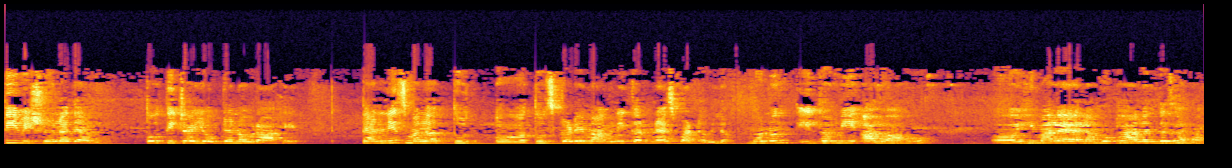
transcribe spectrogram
ती विष्णूला द्यावी. तो तिच्या योग्य नवरा आहे. त्यांनीच मला तु तुझकडे मागणी करण्यास पाठविलं. म्हणून इथं मी आलो आहो. हिमालयाला मोठा आनंद झाला.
